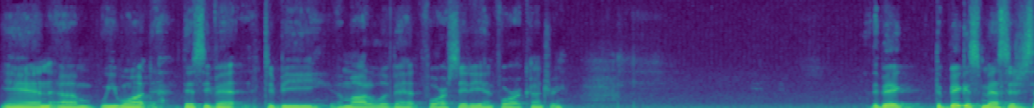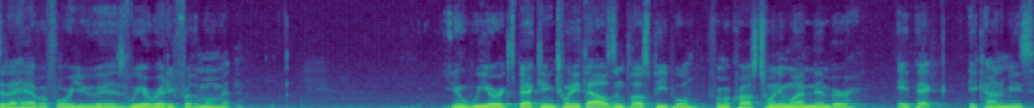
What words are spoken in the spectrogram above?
And um, we want this event to be a model event for our city and for our country. The, big, the biggest message that I have before you is we are ready for the moment. You know, we are expecting 20,000 plus people from across 21 member APEC economies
